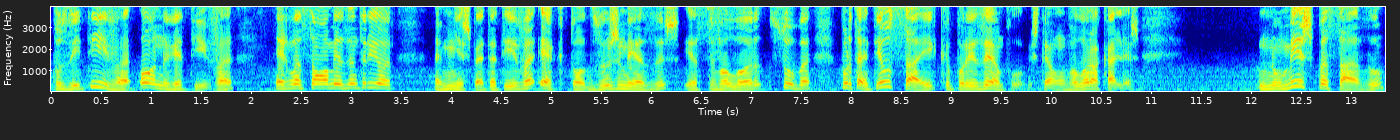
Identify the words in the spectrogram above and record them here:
positiva ou negativa, em relação ao mês anterior. A minha expectativa é que todos os meses esse valor suba. Portanto, eu sei que, por exemplo, isto é um valor a calhas, no mês passado,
